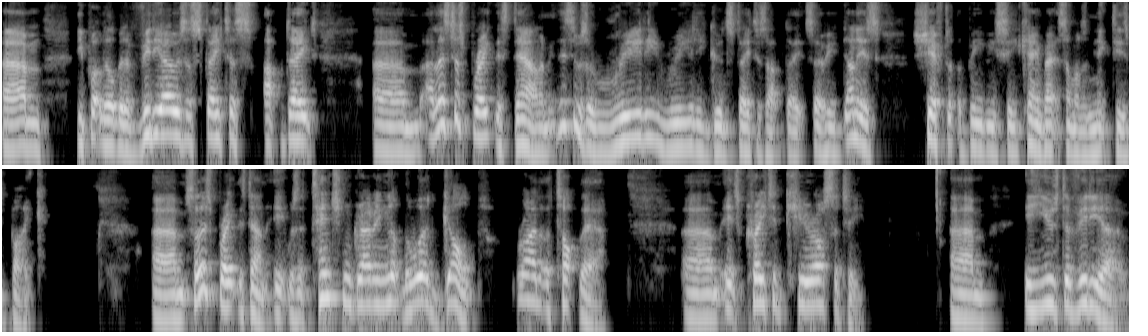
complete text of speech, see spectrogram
Um, he put a little bit of video as a status update. Um, and let's just break this down. I mean, this was a really, really good status update. So he'd done his shift at the BBC, came back, someone had nicked his bike. Um, so let's break this down. It was attention grabbing. Look, the word gulp right at the top there. Um, it's created curiosity. Um, he used a video.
